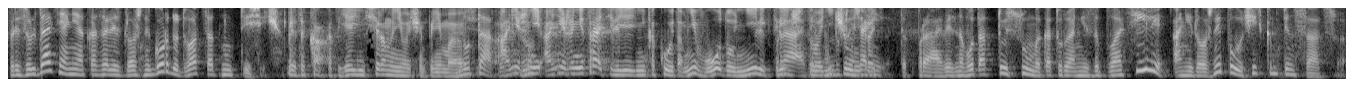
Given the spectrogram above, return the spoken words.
В результате они оказались должны городу 21 тысячу. Это как? Это я все равно не очень понимаю. Ну так. Они, вот, же, ну... не, они же не тратили никакую там ни воду, ни электричество, правильно, ничего ну, не тратили. Они, так правильно. Вот от той суммы, которую они заплатили, они должны получить компенсацию.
